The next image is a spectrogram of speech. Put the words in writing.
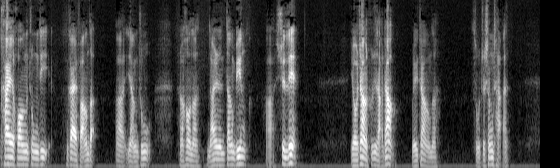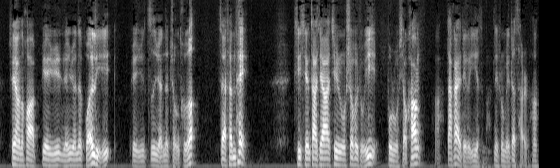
开荒种地、盖房子啊，养猪，然后呢，男人当兵啊，训练，有仗出去打仗，没仗呢，组织生产。这样的话，便于人员的管理，便于资源的整合、再分配，提前大家进入社会主义，步入小康啊，大概这个意思吧。那时候没这词儿哈。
